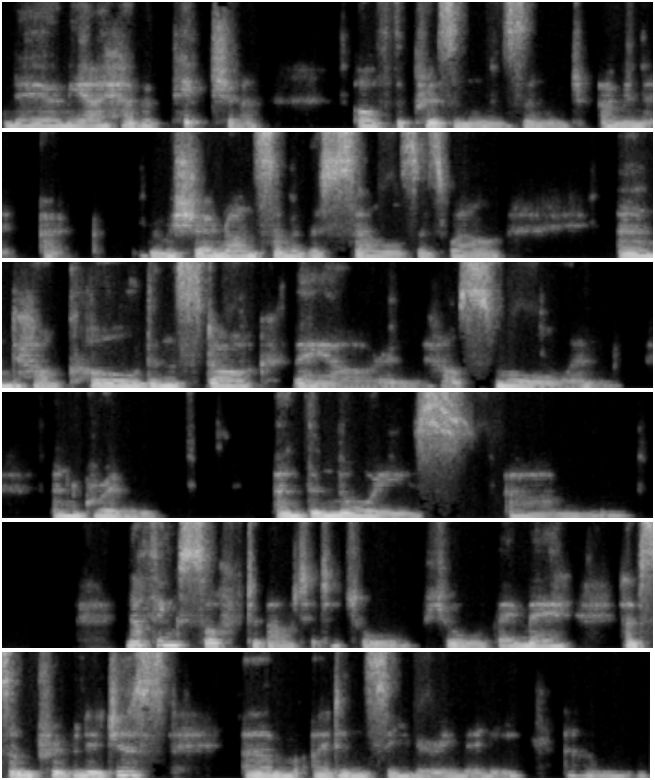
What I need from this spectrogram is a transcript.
Naomi, I have a picture of the prisons, and I mean, I, we were shown around some of the cells as well, and how cold and stark they are, and how small and and grim, and the noise. Um, nothing soft about it at all. Sure, they may have some privileges. Um, I didn't see very many, um,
